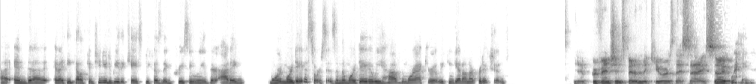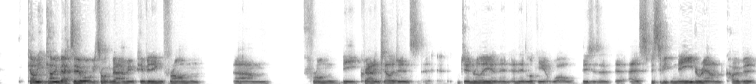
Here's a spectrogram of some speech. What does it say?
Uh, and uh, and I think that'll continue to be the case because increasingly they're adding more and more data sources, and the more data we have, the more accurate we can get on our predictions. Yeah, prevention's better than the cure, as they say. So coming coming back to what we are talking about, I mean, pivoting from um, from the crowd intelligence generally, and then and then looking at well, this is a, a specific need around COVID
